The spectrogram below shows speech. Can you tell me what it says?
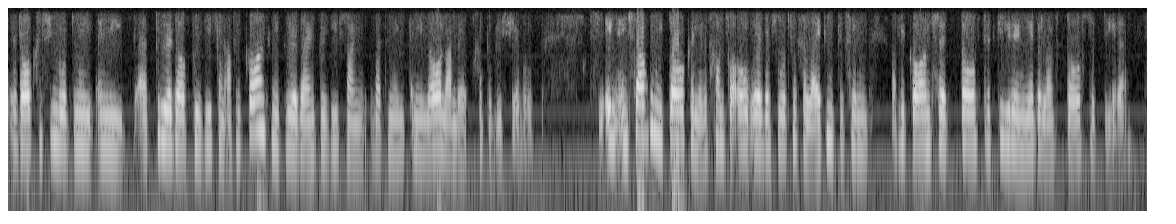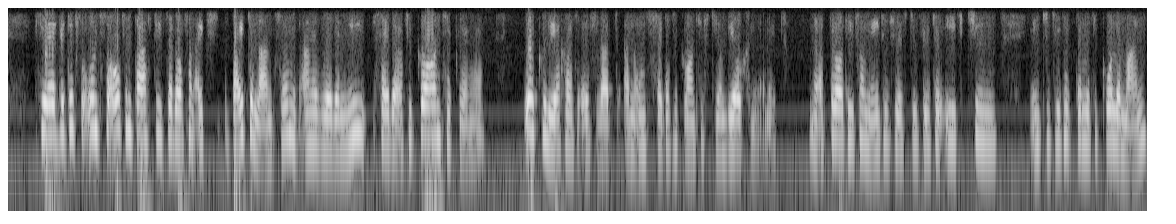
raak gesien word in die, in die uh, prosa poesie van Afrikaans en die prosa en poesie van wat in in die laalande gepubliseer word en en selfs in die taalkunde, dit gaan veral oor die soort vergelyking tussen Afrikaanse taalstrukture en Nederlandse taalstrukture. So dit is vir ons veral fantasties dat daar vanuit buitelandse, met ander woorde nie Suid-Afrikaanse kringe, ook kollegas is wat aan ons Suid-Afrikaanse stroom deelgeneem het. Nou ek praat hier van mense soos Professor Eve Tune en Professor Timothy Coleman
